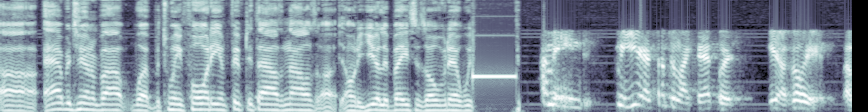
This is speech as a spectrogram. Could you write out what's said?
uh averaging about what between forty and fifty thousand dollars uh, on a yearly basis over there with. I mean, I mean, yeah, something like that, but yeah, go ahead. Uh,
